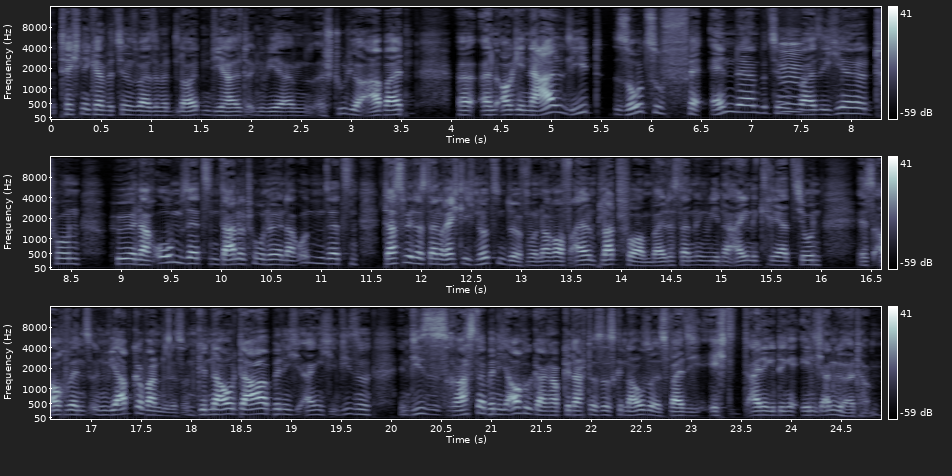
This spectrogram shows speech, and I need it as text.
Soundtechnikern beziehungsweise mit Leuten, die halt irgendwie im Studio arbeiten, äh, ein Originallied so zu verändern, beziehungsweise hier Tonhöhe nach oben setzen, da eine Tonhöhe nach unten setzen, dass wir das dann rechtlich nutzen dürfen und auch auf allen Plattformen, weil das dann irgendwie eine eigene Kreation ist, auch wenn es irgendwie abgewandelt ist. Und genau da bin ich eigentlich in diese, in dieses Raster bin ich auch gegangen, habe gedacht, dass das genauso ist, weil sich echt einige Dinge ähnlich angehört haben.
